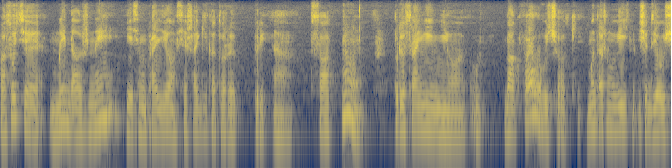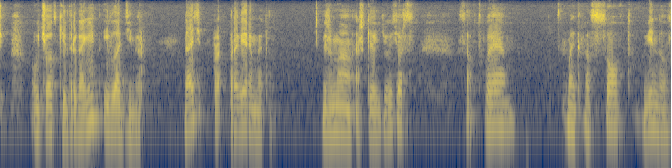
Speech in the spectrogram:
по сути, мы должны, если мы проделаем все шаги, которые при, а, ну, при устранении баг файла в учетке, мы должны увидеть еще две уч учетки Драгонит и Владимир. Давайте про проверим это. Нажимаем HK Users, Software, Microsoft, Windows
